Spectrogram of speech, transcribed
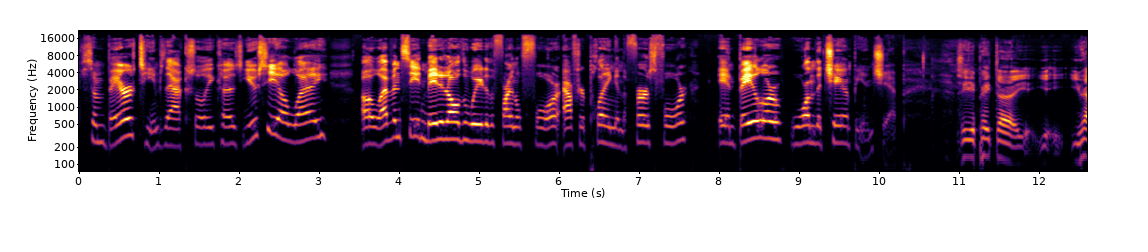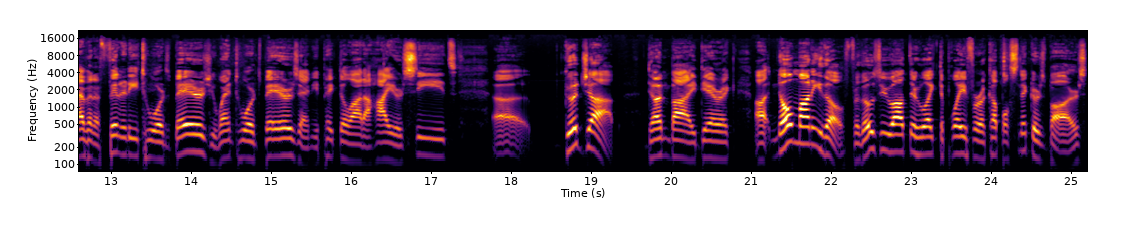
some bear teams actually, because UCLA, 11 seed, made it all the way to the Final Four after playing in the first four, and Baylor won the championship. So you picked a, you, you have an affinity towards Bears. You went towards Bears, and you picked a lot of higher seeds. Uh, good job done by Derek. Uh, no money though. For those of you out there who like to play for a couple Snickers bars,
